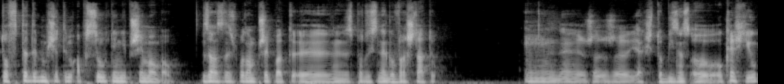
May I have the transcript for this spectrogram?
to wtedy bym się tym absolutnie nie przejmował. Zaraz też podam przykład y, z produkcyjnego warsztatu. Y, Że, że jak się to biznes określił,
